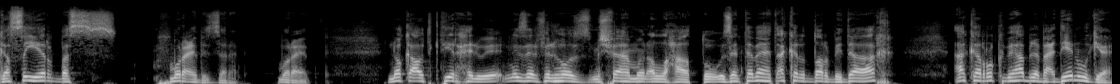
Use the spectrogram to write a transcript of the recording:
قصير بس مرعب الزلمة مرعب. knockout كتير حلوة نزل فيل هوز مش فاهم وين الله حاطه وإذا انتبهت أكل الضربه داخ أكل ركبة هبلة بعدين وقع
